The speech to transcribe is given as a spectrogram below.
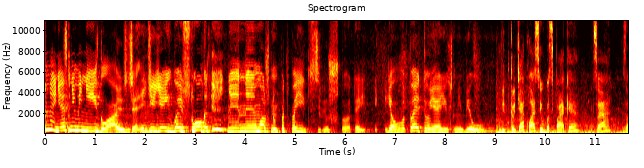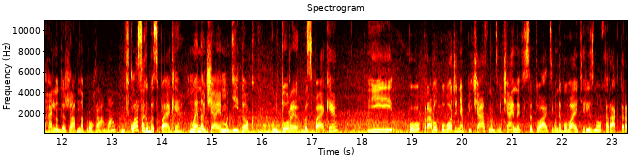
но я с ними не играюсь. Я их боюсь трогать, не, не можно подпоить себе что-то. Я вот поэтому я их не беру. Відкриття класів безпеки це загальнодержавна програма. В класах безпеки ми навчаємо діток культури безпеки і правил поводження під час надзвичайних ситуацій. Вони бувають різного характеру.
